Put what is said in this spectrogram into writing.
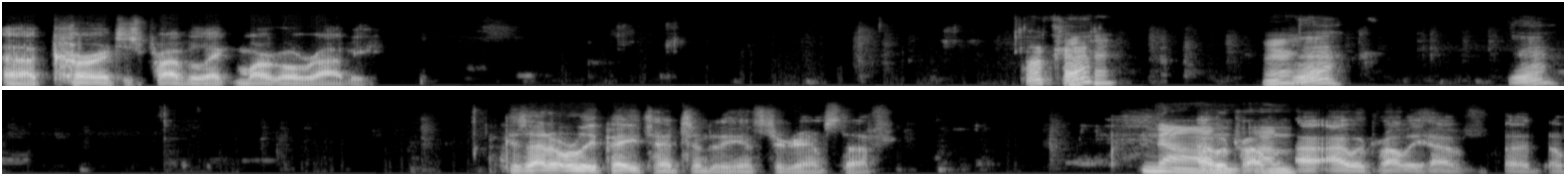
Uh, current is probably like Margot Robbie. Okay. Okay. All right. Yeah. Yeah. because I don't really pay attention to the Instagram stuff. No, I would I'm- probably I, I would probably have a, a,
